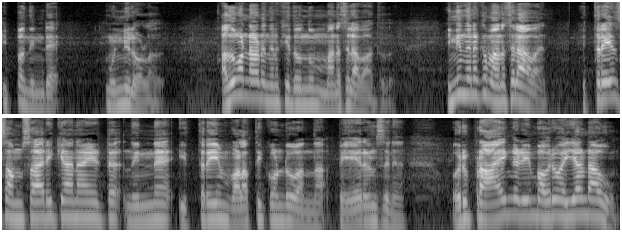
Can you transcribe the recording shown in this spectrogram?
ഇപ്പം നിന്റെ മുന്നിലുള്ളത്. അതുകൊണ്ടാണ് നിനക്ക് ഇതൊന്നും മനസ്സിലാവാത്തത്. ഇനി നിനക്ക് മനസ്സിലാവാൻ ഇത്രയും സംസാരിക്കാനായിട്ട് നിന്നെ ഇത്രയും വളർത്തിക്കൊണ്ടുവന്ന പേരൻസിന് ഒരു പ്രായം കഴിയുമ്പോൾ അവർ വയ്യാണ്ടാവും.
